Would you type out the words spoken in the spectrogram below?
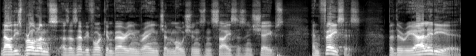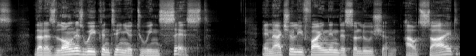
Now, these problems, as I said before, can vary in range and motions and sizes and shapes and faces. But the reality is that as long as we continue to insist in actually finding the solution outside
